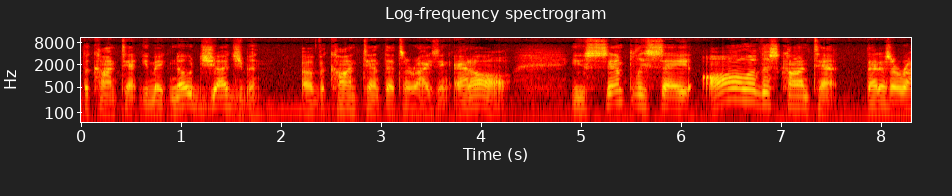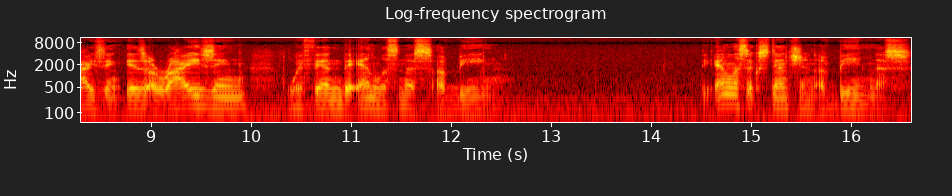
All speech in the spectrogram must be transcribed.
the content. You make no judgment of the content that's arising at all you simply say all of this content that is arising is arising within the endlessness of being. The endless extension of beingness.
